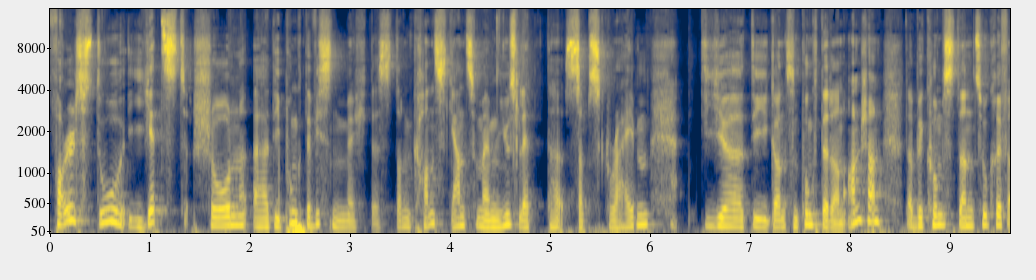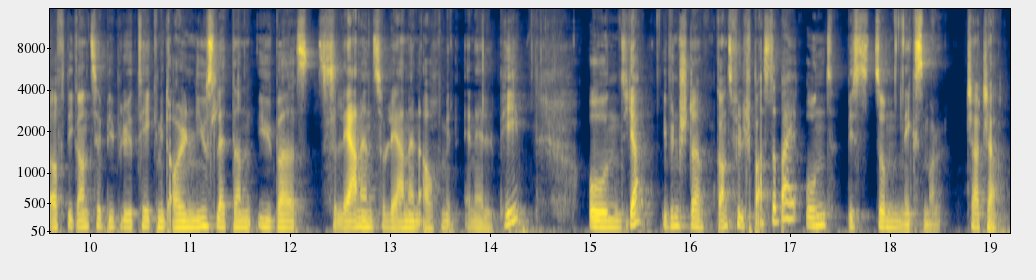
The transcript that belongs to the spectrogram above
Falls du jetzt schon äh, die Punkte wissen möchtest, dann kannst gern zu meinem Newsletter subscriben dir die ganzen Punkte dann anschauen. Da bekommst du dann Zugriff auf die ganze Bibliothek mit allen Newslettern über das Lernen zu lernen, auch mit NLP. Und ja, ich wünsche dir ganz viel Spaß dabei und bis zum nächsten Mal. Ciao, ciao.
